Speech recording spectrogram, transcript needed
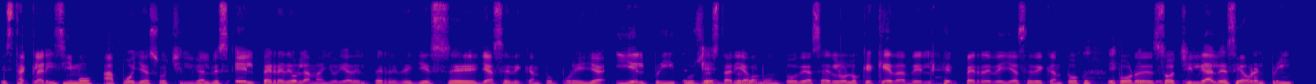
está clarísimo, apoya a Xochitl Galvez. El PRD o la mayoría del PRD ya se, ya se decantó por ella. Y el PRI, pues estaría a punto de hacerlo. Lo que queda del PRD ya se decantó por eh, Xochitl Galvez. Y ahora el PRI,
